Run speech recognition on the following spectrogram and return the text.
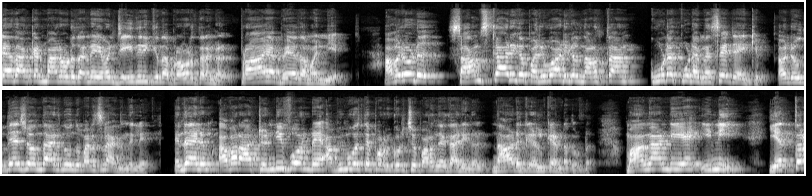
നേതാക്കന്മാരോട് തന്നെ ഇവൻ ചെയ്തിരിക്കുന്ന പ്രവർത്തനങ്ങൾ പ്രായഭേദമന്യേ. അവരോട് സാംസ്കാരിക പരിപാടികൾ നടത്താൻ കൂടെ കൂടെ മെസ്സേജ് അയക്കും. അവന്റെ ഉദ്ദേശം എന്തായിരുന്നു എന്ന് മനസ്സിലാക്കുന്നില്ലേ എന്തായാലും അവർ ആ ട്വന്റി ഫോറിന്റെ അഭിമുഖത്തെ കുറിച്ച് പറഞ്ഞ കാര്യങ്ങൾ നാട് കേൾക്കേണ്ടതുണ്ട്. മാങ്ങാണ്ടിയെ ഇനി എത്ര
